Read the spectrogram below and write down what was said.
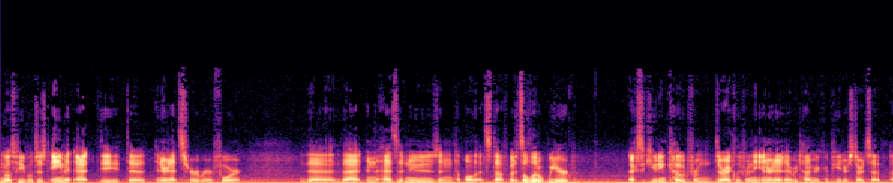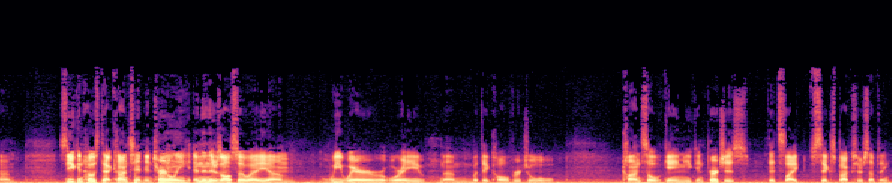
most people just aim it at the, the internet server for the that and it has the news and all that stuff. But it's a little weird executing code from directly from the internet every time your computer starts up. Um, so you can host that content internally, and then there's also a um, WiiWare or a um, what they call virtual console game you can purchase that's like six bucks or something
